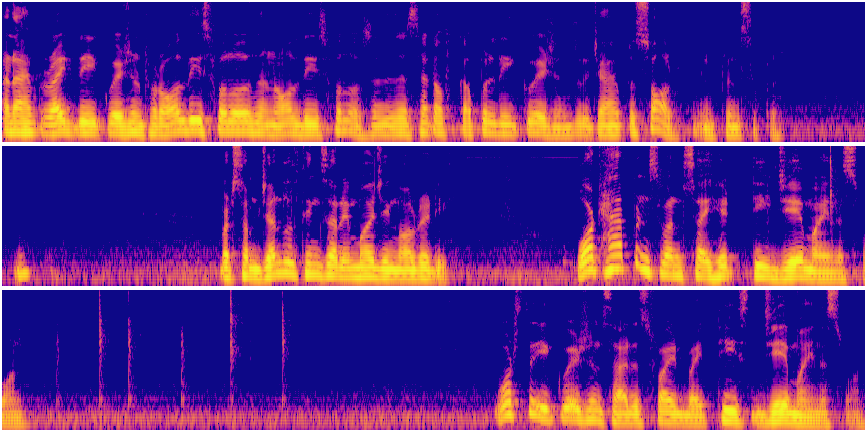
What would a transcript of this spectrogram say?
And I have to write the equation for all these fellows and all these fellows and there is a set of coupled equations which I have to solve in principle. Hmm? But some general things are emerging already. What happens once I hit Tj minus 1? What is the equation satisfied by Tj minus 1?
